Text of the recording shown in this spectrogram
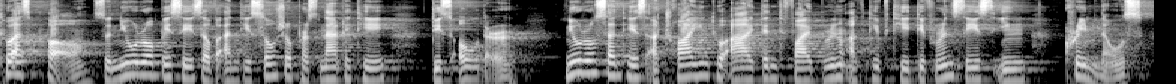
To explore the neural basis of antisocial personality disorder, neuroscientists are trying to identify brain activity differences in criminals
